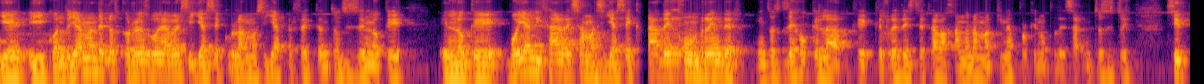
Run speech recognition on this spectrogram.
y, cuando ya mandé los correos voy a ver si ya secó la masilla perfecta. Entonces, en lo que, en lo que voy a lijar esa masilla seca, dejo un render. Entonces, dejo que, la, que, el render esté trabajando en la máquina porque no puede estar. Entonces, estoy, decir,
